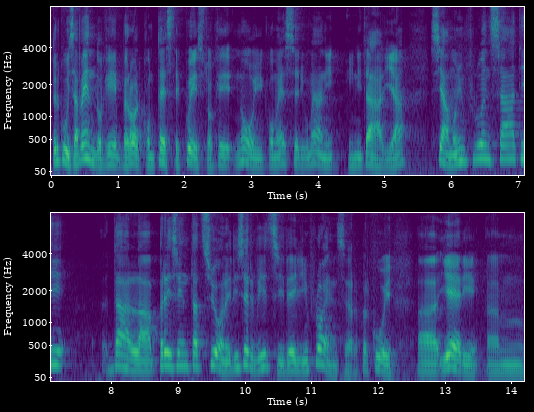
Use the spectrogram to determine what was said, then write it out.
Per cui sapendo che però il contesto è questo, che noi come esseri umani in Italia siamo influenzati dalla presentazione di servizi degli influencer, per cui uh, ieri um,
